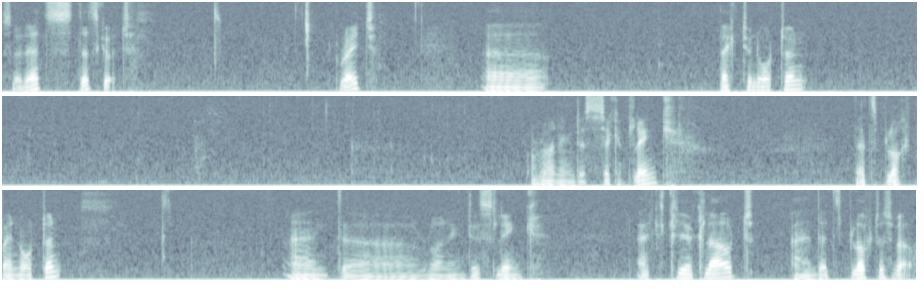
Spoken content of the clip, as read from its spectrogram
So that's that's good. Great. Uh, back to Norton running the second link. That's blocked by Norton. And uh, running this link at ClearCloud and that's blocked as well.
